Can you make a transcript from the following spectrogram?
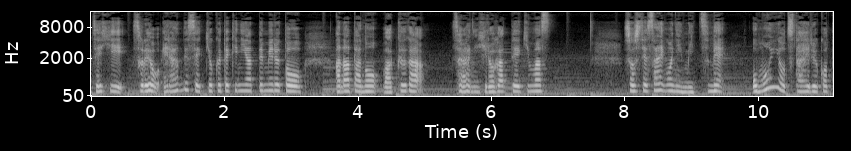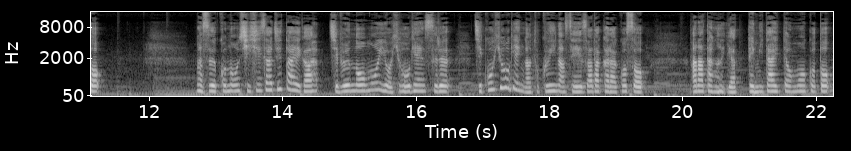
ぜひそれを選んで積極的にやってみるとあなたの枠がさらに広がっていきます。そして最後に3つ目思いを伝えること。まずこの獅子座自体が自分の思いを表現する自己表現が得意な星座だからこそあなたがやってみたいと思うこと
